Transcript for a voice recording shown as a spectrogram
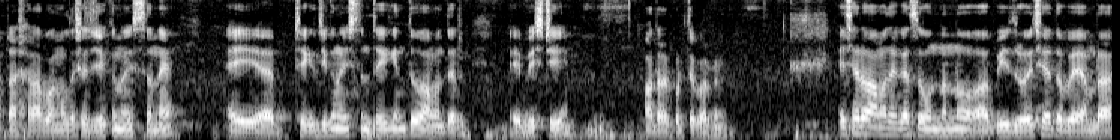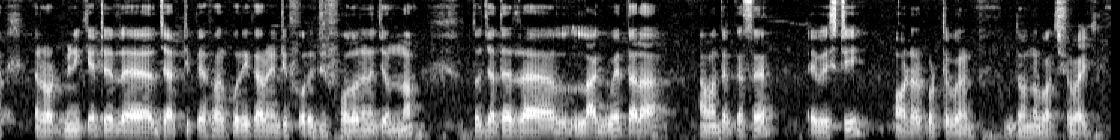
আপনারা সারা বাংলাদেশের যে কোনো স্থানে এই যে কোনো স্থান থেকে কিন্তু আমাদের এই বীজটি অর্ডার করতে পারবেন। এছাড়াও আমাদের কাছে অন্যান্য বীজ রয়েছে তবে আমরা রড মিনিকেটের আহ, প্রেফার করি কারণ এটি এটির ফলনের জন্য। তো যাদের লাগবে তারা আমাদের কাছে এ বীজটি অর্ডার করতে পারেন। ধন্যবাদ সবাইকে।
